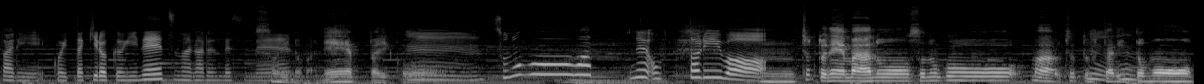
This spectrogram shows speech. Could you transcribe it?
ぱり。こういった記録にねつながるんですそういうね。のがねやっぱりこう。うん。その後はうん。ねお二人は？うんちょっとね、まあ、あのその後、まあ、ちょっと2人とも、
